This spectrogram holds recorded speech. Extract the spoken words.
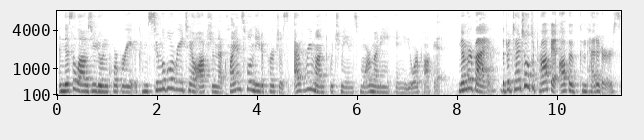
And this allows you to incorporate a consumable retail option that clients will need to purchase every month, which means more money in your pocket. Number five, the potential to profit off of competitors.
